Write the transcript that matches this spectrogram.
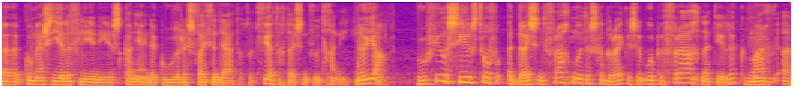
uh kommersiële vlieëniers kan nie eintlik hoër as 35 tot 40000 voet gaan nie. Nou ja, hoeveel suurstof 1000 vragmotors gebruik is 'n oop vraag natuurlik, maar uh,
